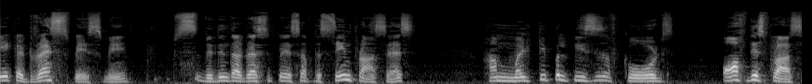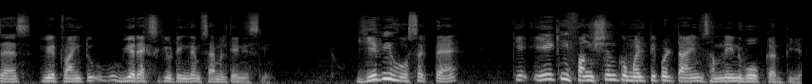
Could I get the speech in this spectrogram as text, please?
ایک ایڈریس اسپیس میں within the address space of the same process ہم multiple pieces of code of this process we are trying to we are executing them simultaneously یہ بھی ہو سکتا ہے کہ ایک ہی فنکشن کو ملٹیپل ٹائمس ہم نے انووک کر دیا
